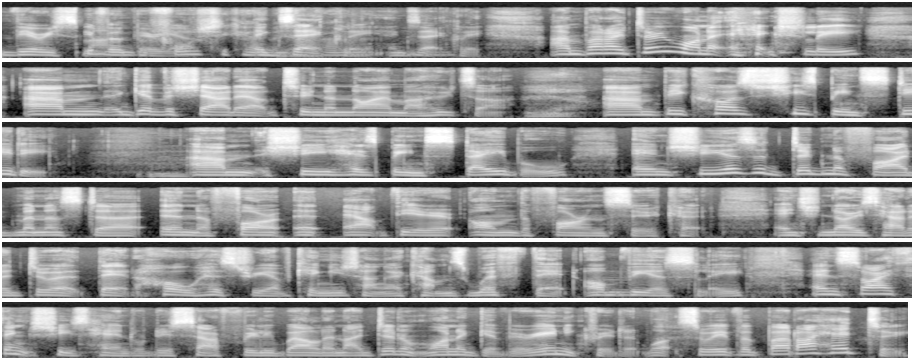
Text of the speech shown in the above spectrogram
very smart. Even before she came Exactly, Parliament. exactly. Um, but I do want to actually um, give a shout out to Nanaia Mahuta um, because she's been steady. Um, she has been stable, and she is a dignified minister in a for, uh, out there on the foreign circuit, and she knows how to do it. That whole history of Kingitanga comes with that, obviously, and so I think she's handled herself really well. And I didn't want to give her any credit whatsoever, but I had to.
